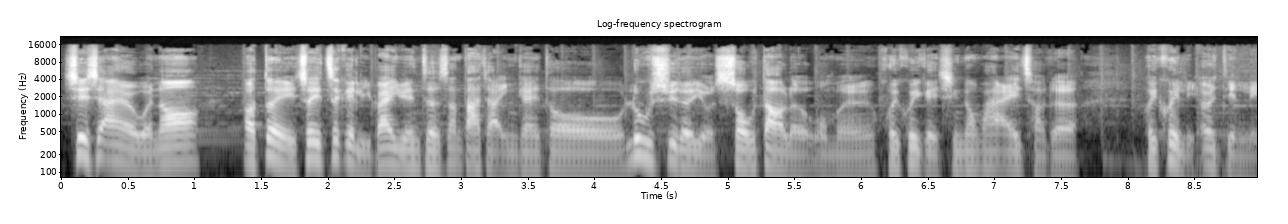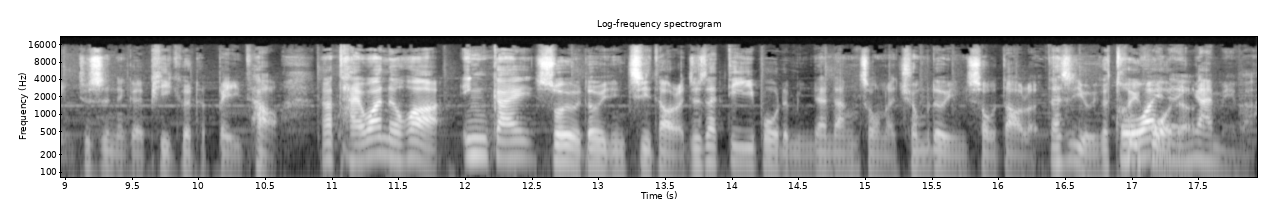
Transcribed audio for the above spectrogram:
谢谢艾尔文哦哦，对，所以这个礼拜原则上大家应该都陆续的有收到了我们回馈给行动派艾草的回馈礼二点零，就是那个皮革的被套。那台湾的话，应该所有都已经寄到了，就在第一波的名单当中了，全部都已经收到了。但是有一个退货的，的应该没吧？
